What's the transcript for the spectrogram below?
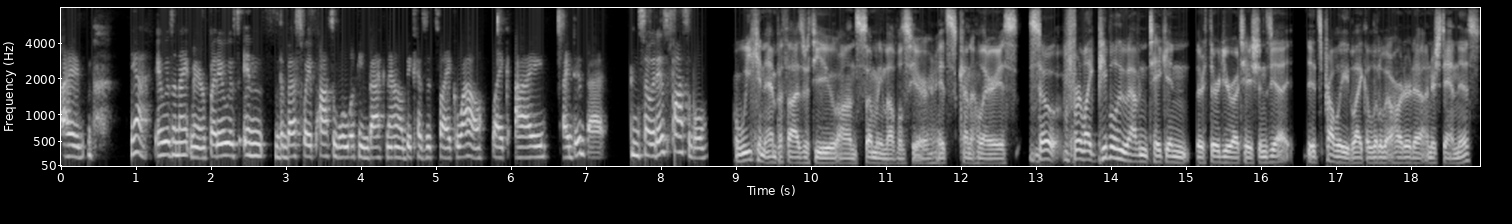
I yeah, it was a nightmare, but it was in the best way possible looking back now because it's like, wow, like I I did that. And so it is possible we can empathize with you on so many levels here. It's kind of hilarious. So, for like people who haven't taken their third year rotations yet, it's probably like a little bit harder to understand this.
